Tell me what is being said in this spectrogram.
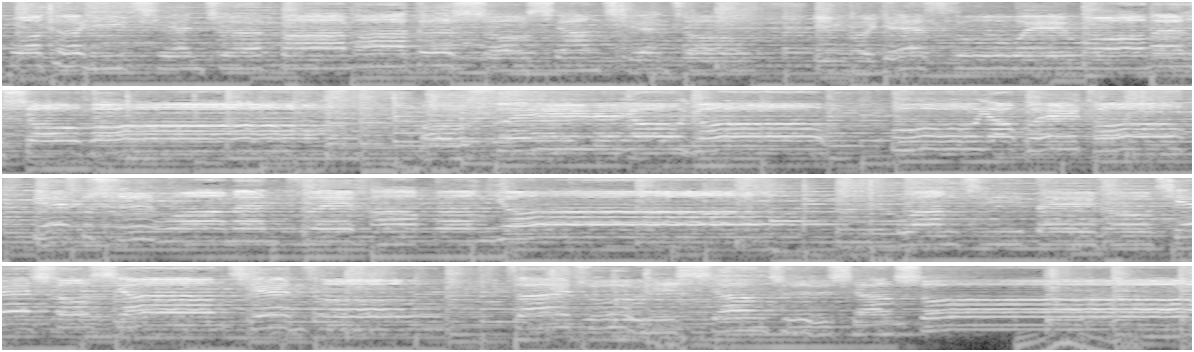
我可以牵着爸爸的手向前走，因为耶稣为我们守候。岁月悠悠，不要回头。耶稣是我们最好朋友，忘记背后，牵手向前走，在途中相知相守。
